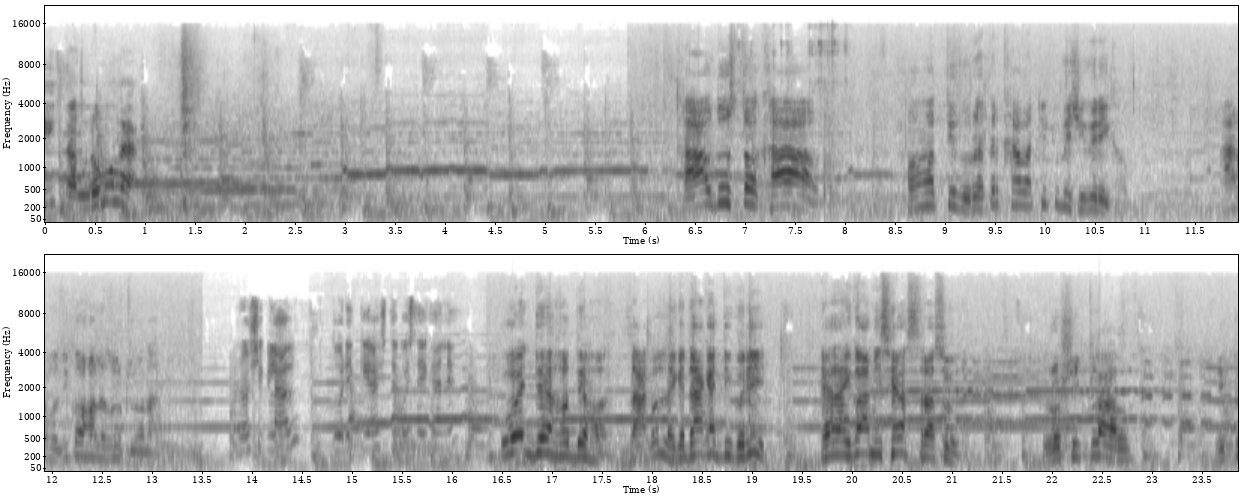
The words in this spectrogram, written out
এই তার নমুনা। খাও দোস্ত খাও। সমাপ্তি দূর হাতের খাবারটি একটু বেশি করেই খাও। আর বুঝি কহলে জুটলো না। রসিক লাল তোরে কে আসতে কইছে এখানে? ওই দেহ দেহ। জাগল লেগে ডাকাতি করি। হেরাই গো আমি শেষ রাসুল। রসিকলাল একটু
